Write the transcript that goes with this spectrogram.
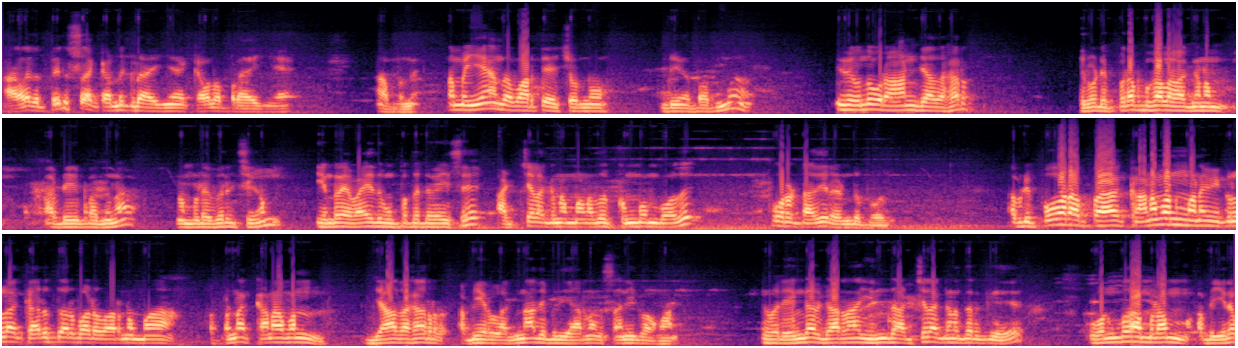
அதனால் பெருசாக கண்டுக்கிடாதீங்க கவலைப்படாதீங்க. அப்படின்னு. நம்ம ஏன் அந்த வார்த்தையை சொன்னோம் அப்படின்னு பார்த்தோம்னா இது வந்து ஒரு ஆண் ஜாதகர் இவருடைய பிறப்பு கால லக்னம் அப்படின்னு பார்த்தீங்கன்னா நம்முடைய விருச்சிகம் இன்றைய வயது முப்பத்தெட்டு வயசு அச்ச லக்னமானது கும்பம் போது புரட்டாதி ரெண்டு போகுது. அப்படி போகிறப்ப கணவன் மனைவிக்குள்ளே கருத்து வரணுமா? அப்படின்னா கணவன் ஜாதகர் அப்படிங்கிற லக்னாதிபதி யாருன்னா சனி பகவான். இவர் எங்கே இருக்காருன்னா இந்த அட்சலக்கணத்திற்கு ஒன்பதாம் இடம் அப்படிங்கிற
